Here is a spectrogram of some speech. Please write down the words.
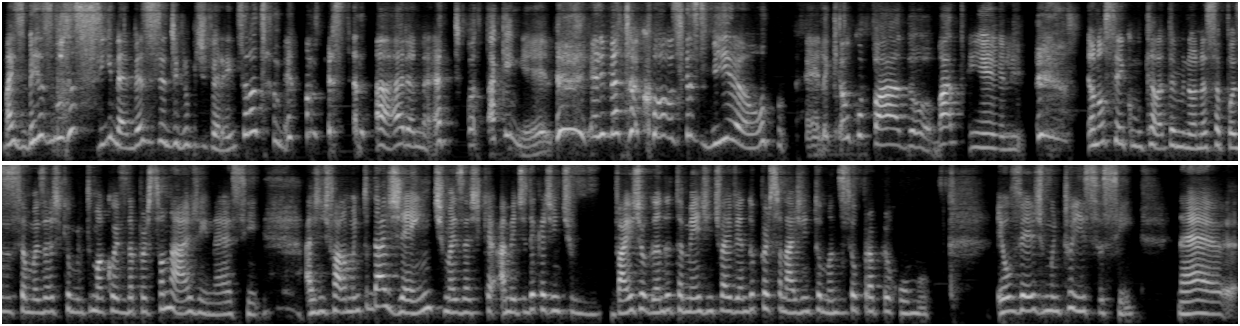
Mas mesmo assim, né? Mesmo sendo de grupos diferentes, ela também é uma mercenária, né? Tipo, ataquem ele. Ele me atacou, vocês viram? Ele que é o culpado, matem ele. Eu não sei como que ela terminou nessa posição, mas acho que é muito uma coisa da personagem, né? Assim, a gente fala muito da gente, mas acho que à medida que a gente vai jogando também, a gente vai vendo o personagem tomando seu próprio rumo. Eu vejo muito isso, assim, né?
